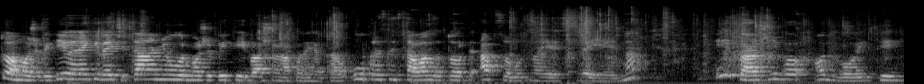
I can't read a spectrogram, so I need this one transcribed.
To može biti ili neki veći tanjur, može biti i baš onako nekakav ukrasni stavak za torte, apsolutno je sve jedno i pažljivo odvojiti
